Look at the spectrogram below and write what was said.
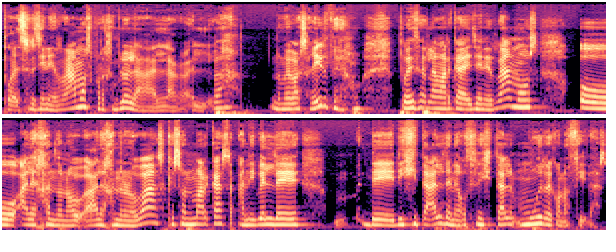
puede ser Jenny Ramos, por ejemplo, la, no me va a salir, pero puede ser la marca de Jenny Ramos o Alejandro, Alejandro Novas, que son marcas a nivel de, digital, de negocio digital, muy reconocidas.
